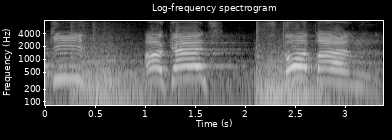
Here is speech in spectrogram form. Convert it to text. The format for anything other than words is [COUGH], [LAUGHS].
Turkey against Scotland.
